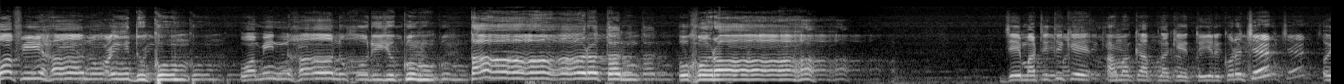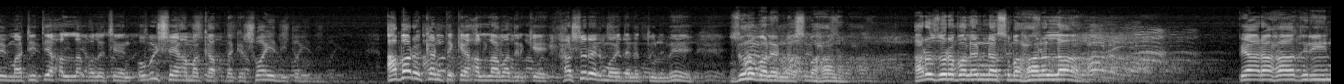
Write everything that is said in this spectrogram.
ওয়া যে মাটি থেকে আমাকে আপনাকে তৈরি করেছেন ওই মাটিতে আল্লাহ বলেছেন, অবশ্যই আমাকে আপনাকে সহায় দিতে হবে। আবার ওখান থেকে আল্লাহ আমাদেরকে হাসরের ময়দানে তুলবে। জোরে বলেন না সুবাহান আরও জোরে বলেন না সুবাহান আল্লাহ প্যারা হাজরিন।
